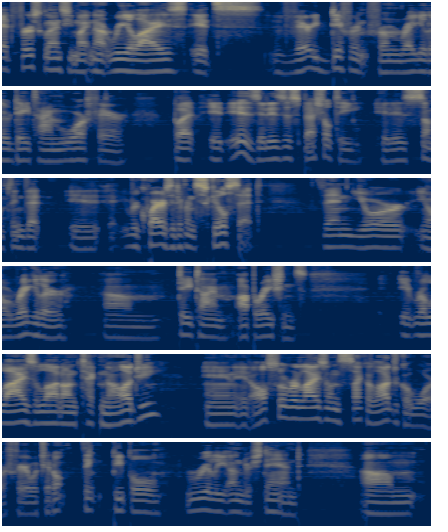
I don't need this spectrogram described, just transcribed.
at first glance, you might not realize it's very different from regular daytime warfare but it is it is a specialty. It is something that is, requires a different skill set than your you know regular um, daytime operations. It relies a lot on technology and it also relies on psychological warfare which I don't think people really understand. Um,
